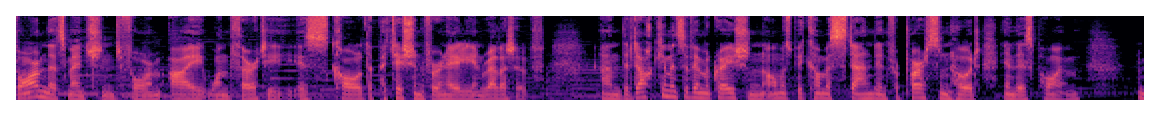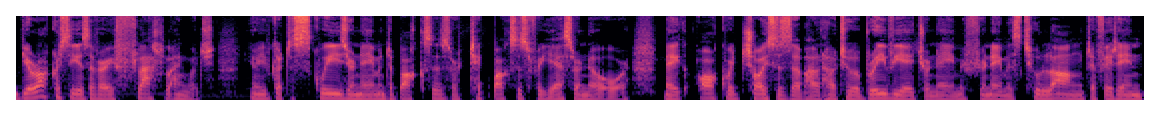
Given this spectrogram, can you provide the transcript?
Form that's mentioned, Form I 130, is called the Petition for an Alien Relative. And the documents of immigration almost become a stand in for personhood in this poem. And bureaucracy is a very flat language. You know, you've got to squeeze your name into boxes or tick boxes for yes or no, or make awkward choices about how to abbreviate your name if your name is too long to fit in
